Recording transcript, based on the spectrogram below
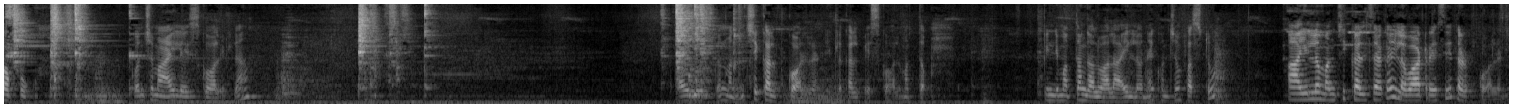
పప్పు. కొంచెం ఆయిల్ వేసుకోవాలి ఇట్లా. ఆయిల్ వేసుకొని మంచి కలుపుకోవాలండి. ఇట్లా కలిపేసుకోవాలి మొత్తం. పిండి మొత్తం కలవాలి ఆయిల్లోనే కొంచెం ఫస్ట్. ఆయిల్లో మంచి కలిసాక ఇలా వాటర్ వేసి తడుపుకోవాలండి.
